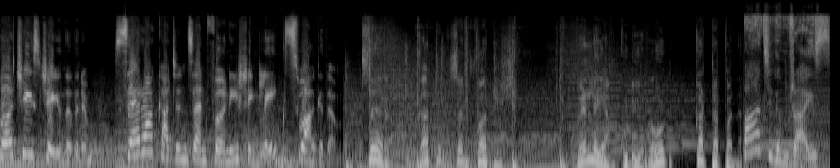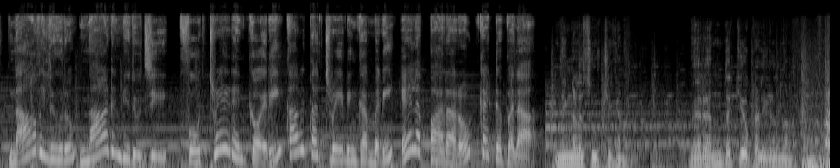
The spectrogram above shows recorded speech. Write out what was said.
പർച്ചേസ് ചെയ്യുന്നതിനും സെറ കട്ടൻസ് ആൻഡ് ഫർണിഷിംഗിലേക്ക് സ്വാഗതം. Sera curtains and furnishing Vellayamkudy road Kattappana. പാചകം റൈസ് നാവിലൂറും നാടിന്റെ രുചി. For trade enquiry Kavitha trading company Elappara road Kattappana. നിങ്ങൾ സൂക്ഷിക്കണം. വേറെ എന്തൊക്കെയോ കളികൾ നടക്കുന്നുണ്ട്.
